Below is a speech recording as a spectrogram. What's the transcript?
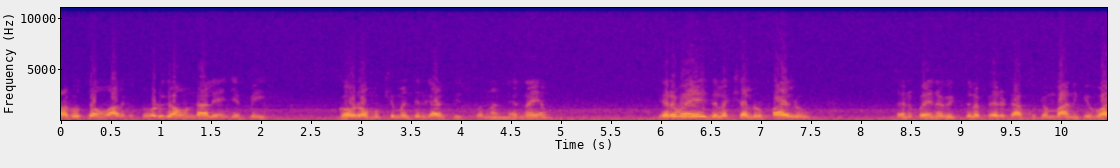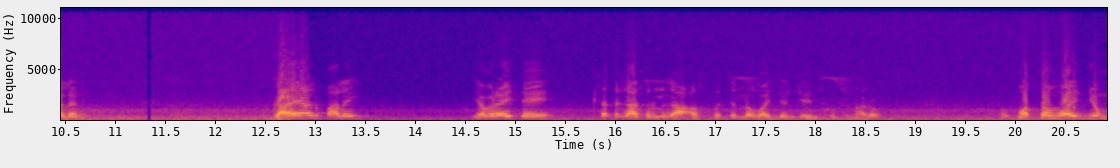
ప్రభుత్వం వాళ్ళకి తోడుగా ఉండాలి అని చెప్పి గౌరవ ముఖ్యమంత్రి గారు తీసుకున్న నిర్ణయం. ఇరవై ఐదు లక్షల రూపాయలు చనిపోయిన వ్యక్తుల పేరిట ఆ కుటుంబానికి ఇవ్వాలని గాయాల పాలై ఎవరైతే క్షతగాత్రులుగా ఆసుపత్రిలో వైద్యం చేయించుకుంటున్నారో మొత్తం వైద్యం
